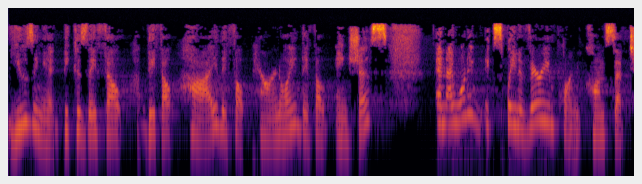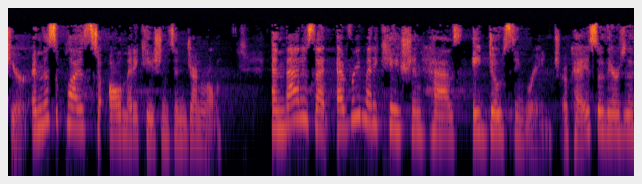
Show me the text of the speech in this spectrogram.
using it because they felt they felt high, they felt paranoid, they felt anxious, and I want to explain a very important concept here, and this applies to all medications in general. And that is that every medication has a dosing range. Okay. So there's a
